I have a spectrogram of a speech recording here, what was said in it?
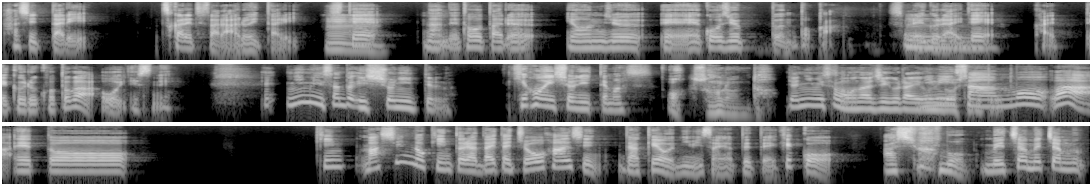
走ったり、疲れてたら歩いたりして、なんでトータル40、えー50分とか、それぐらいで帰ってくることが多いですね。え、ニミーさんと一緒に行ってるの？基本一緒に行ってます。あ、そうなんだ。じゃあニミーさんも同じぐらい運ニミ動してるってこと？さんも、は、えっ、と、筋、マシンの筋トレはだいたい上半身だけをニミさんやってて、結構足はもうめちゃめちゃむ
